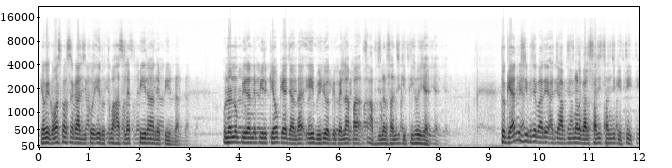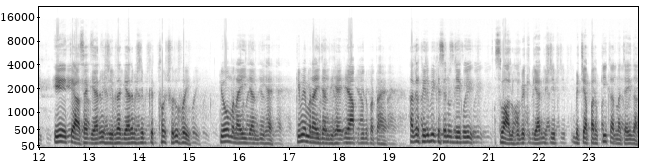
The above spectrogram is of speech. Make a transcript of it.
ਕਿਉਂਕਿ ਗੌਸ ਪਾਕ ਸਰਕਾਰ ਜੀ ਕੋ ਇਹ ਰੁਤਬਾ ਹਾਸਲ ਹੈ ਪੀਰਾਂ ਦੇ ਪੀਰ ਦਾ। ਉਹਨਾਂ ਨੂੰ ਪੀਰਾਂ ਦੇ ਪੀਰ ਕਿਉਂ ਕਿਹਾ ਜਾਂਦਾ? ਇਹ ਵੀਡੀਓ ਅੱਗੇ ਪਹਿਲਾਂ ਆਪਾਂ ਆਪ ਜੀ ਨਾਲ ਸਾਂਝੀ ਕੀਤੀ ਹੋਈ ਹੈ। ਤੋ 11ਵੀਂ ਸ਼ਰੀਫ ਦੇ ਬਾਰੇ ਅੱਜ ਆਪ ਜੀ ਨਾਲ ਗੱਲ ਸਾਰੀ ਸਾਂਝੀ ਕੀਤੀ। ਇਹ ਇਤਿਹਾਸ ਹੈ 11ਵੀਂ ਸ਼ਰੀਫ ਦਾ। 11ਵੀਂ ਸ਼ਰੀਫ ਕਿੱਥੋਂ ਸ਼ੁਰੂ ਹੋਈ? ਕਿਉਂ ਮਨਾਈ ਜਾਂਦੀ ਹੈ? ਕਿਵੇਂ ਮਨਾਈ ਜਾਂਦੀ ਹੈ? ਇਹ ਆਪ ਜੀ ਨੂੰ ਪਤਾ ਹੈ। ਅਗਰ ਫਿਰ ਵੀ ਕਿਸੇ ਨੂੰ ਜੇ ਕੋਈ ਸਵਾਲ ਹੋਵੇ ਕਿ 11ਵੀਂ ਸ਼ਰੀਫ ਵਿੱਚ ਆਪਾਂ ਨੂੰ ਕੀ ਕਰਨਾ ਚਾਹੀਦਾ,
